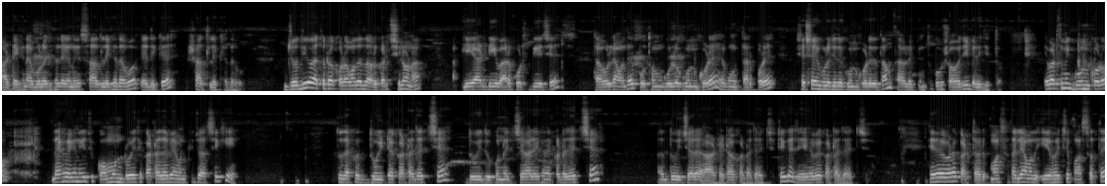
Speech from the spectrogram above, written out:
আট, এখানে বলেছে তাহলে এখানে সাত লিখে দেবো, এদিকে সাত লিখে দেবো। যদিও এতটা করা আমাদের দরকার ছিল না এ আর ডি বার করতে দিয়েছে, তাহলে আমাদের প্রথমগুলো গুণ করে এবং তারপরে শেষেরগুলো যদি গুণ করে দিতাম, তাহলে কিন্তু খুব সহজেই বেরিয়ে যেত। এবার তুমি গুণ করো। দেখো এখানে কিছু কমন রয়েছে, কাটা যাবে, এমন কিছু আছে কি? তো দেখো দুইটা কাটা যাচ্ছে, দুই দুগুণে চার এখানে কাটা যাচ্ছে আর দুই চারে আট এটাও কাটা যাচ্ছে, ঠিক আছে? এইভাবে কাটা যাচ্ছে। এইভাবে আমরা কাটতে পারি পাঁচ তাহলে আমাদের এ হচ্ছে পাঁচ সাথে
